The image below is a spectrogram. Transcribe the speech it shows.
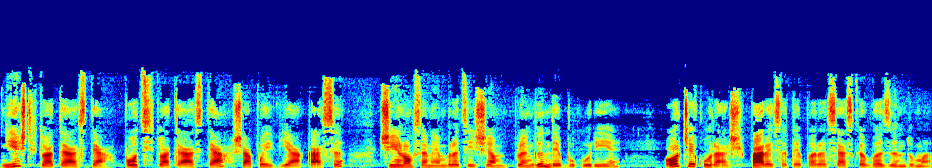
Ești toate astea, poți toate astea și apoi vii acasă și în loc să ne îmbrățișăm, plângând de bucurie, orice curaj pare să te părăsească văzându-mă.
